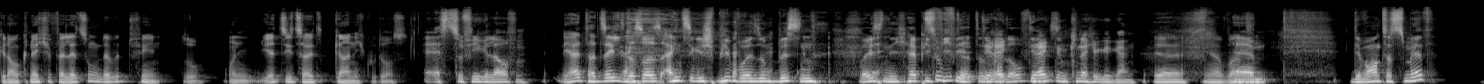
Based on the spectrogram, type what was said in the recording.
Genau, Knöchelverletzung, der wird fehlen. So. Und jetzt sieht's halt gar nicht gut aus. Er ist zu viel gelaufen. Ja, tatsächlich, das war das einzige Spiel, wo er so ein bisschen, weiß nicht, Happy zu Feet viel. hat und Direkt, gelaufen direkt ist. in den Knöchel gegangen. Ja, ja, Wahnsinn. Ähm, Devonta Smith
